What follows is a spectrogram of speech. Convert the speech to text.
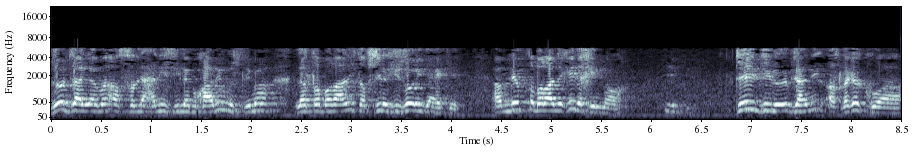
زوج زال ما أصل حديثي لبخاري ومسلمة لطبراني تفصيل في زوري دايته أم لم طبراني كي دخيل معه تيجي له يبزاني أصلك كوا.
